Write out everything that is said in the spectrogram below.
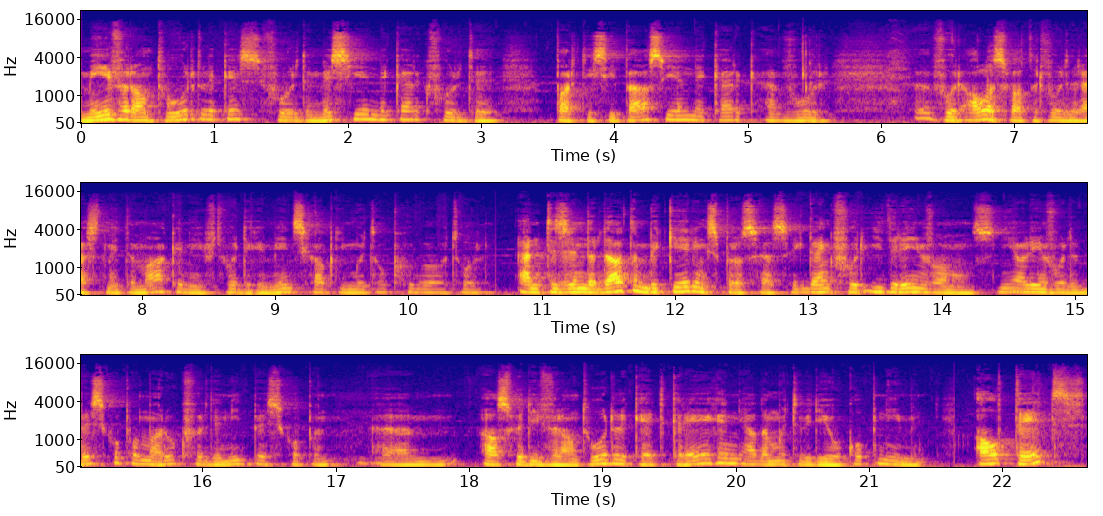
mee verantwoordelijk is voor de missie in de kerk, voor de participatie in de kerk en voor, eh, voor alles wat er voor de rest mee te maken heeft, voor de gemeenschap die moet opgebouwd worden. En het is inderdaad een bekeringsproces, ik denk voor iedereen van ons, niet alleen voor de bisschoppen, maar ook voor de niet-bisschoppen. Um, als we die verantwoordelijkheid krijgen, ja, dan moeten we die ook opnemen. Altijd,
